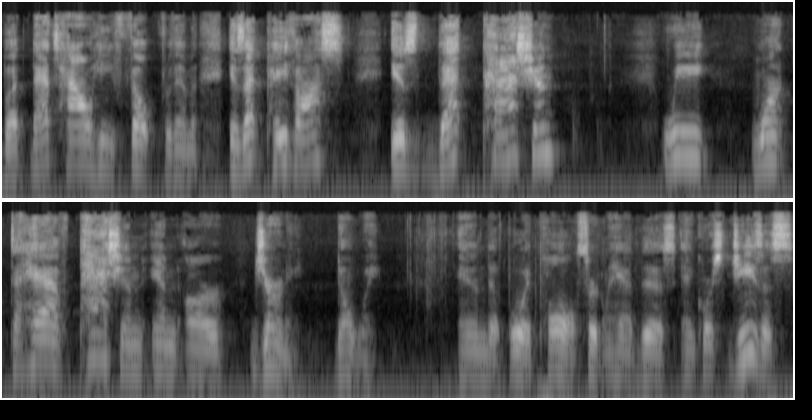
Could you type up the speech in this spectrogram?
but that's how he felt for them. Is that pathos? Is that passion? We want to have passion in our journey, don't we? And uh, boy, Paul certainly had this. And of course, Jesus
